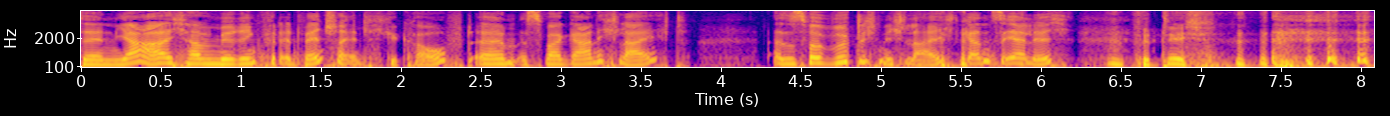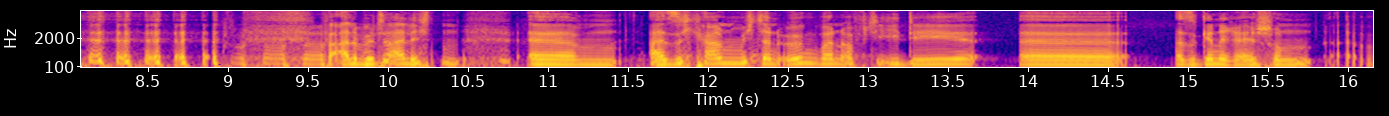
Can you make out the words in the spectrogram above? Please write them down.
Denn ja, ich habe mir Ring Fit Adventure endlich gekauft. Ähm, es war gar nicht leicht. Also es war wirklich nicht leicht, ganz ehrlich. Für dich. Für alle Beteiligten. Ähm, also ich kam nämlich dann irgendwann auf die Idee, äh, also generell schon, äh,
